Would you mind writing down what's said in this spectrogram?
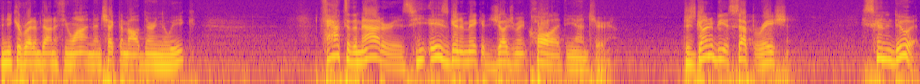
and you can write them down if you want and then check them out during the week. Fact of the matter is, he is going to make a judgment call at the end here. There's going to be a separation. He's going to do it.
